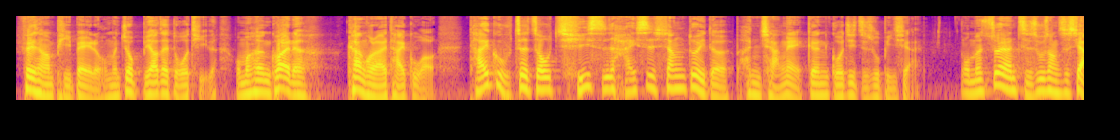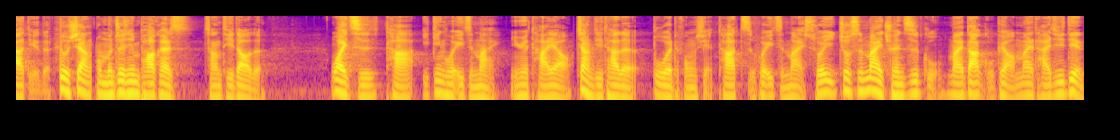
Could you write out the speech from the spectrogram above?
非常疲惫了，我们就不要再多提了。我们很快的看回来台股哦，台股这周其实还是相对的很强诶，跟国际指数比起来，我们虽然指数上是下跌的，就像我们最近 Podcast 常提到的。外资它一定会一直卖，因为它要降低它的部位的风险，它只会一直卖，所以就是卖全值股、卖大股票、卖台积电、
